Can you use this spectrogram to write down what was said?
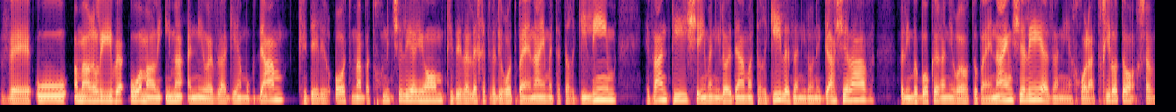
והוא אמר לי, הוא אמר לי, אמא, אני אוהב להגיע מוקדם כדי לראות מה בתוכנית שלי היום, כדי ללכת ולראות בעיניים את התרגילים. הבנתי שאם אני לא יודע מה תרגיל, אז אני לא ניגש אליו, אבל אם בבוקר אני רואה אותו בעיניים שלי, אז אני יכול להתחיל אותו. עכשיו,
